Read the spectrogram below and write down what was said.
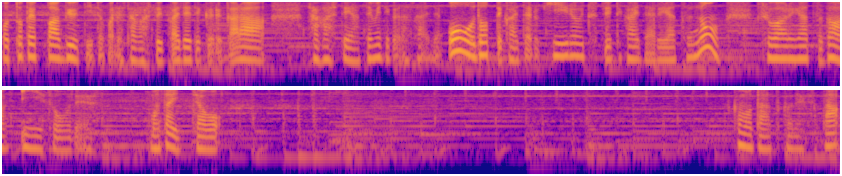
ホットペッパービューティーとかで探すといっぱい出てくるから探してやってみてください。で「オード」って書いてある黄色い土って書いてあるやつの座るやつがいいそうです。また行っちゃおう。福本敦子でした。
